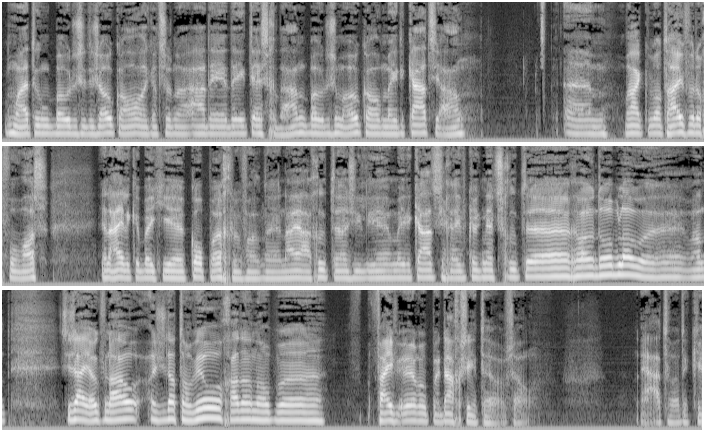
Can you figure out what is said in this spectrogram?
Maar toen boden ze dus ook al, ik had zo'n ADHD-test gedaan, boden ze me ook al medicatie aan. Um, waar ik wat huiverig voor was. En eigenlijk een beetje koppig. Van, nou ja, goed, als jullie medicatie geven, kan ik net zo goed gewoon doorblowen. want ze zei ook van, nou, als je dat dan wil, ga dan op 5 euro per dag zitten of zo. Ja, toen had ik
